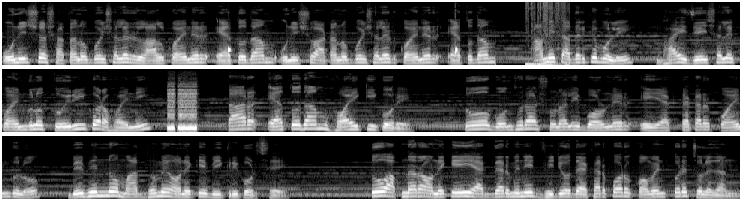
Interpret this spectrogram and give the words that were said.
উনিশশো সাতানব্বই সালের লাল কয়েনের এত দাম, উনিশশো আটানব্বই সালের কয়েনের এত দাম আমি তাদেরকে বলি, ভাই, যেই সালে কয়েনগুলো তৈরি করা হয়নি, তার এত দাম হয় কি করে? তো বন্ধুরা, সোনালী বর্ণের এই এক টাকার কয়েনগুলো বিভিন্ন মাধ্যমে অনেকে বিক্রি করছে। তো আপনারা অনেকেই এক দেড় মিনিট ভিডিও দেখার পর কমেন্ট করে চলে যান।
